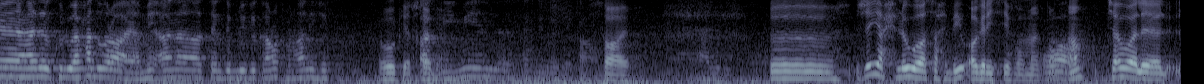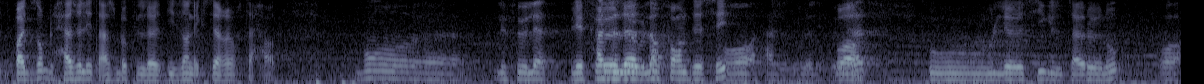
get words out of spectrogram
هذا كل واحد ورايا mais أنا 5 W في 40 من غادي جبت OK خادمين 5 W في 40 صايب أه، جاية حلوة صاحبي و agressive en même temps تا هو par exemple الحاجة اللي تعجبك في ال design extérieur تاعها bon les feux LED les feux LED. en forme de C الحاجة الاولى les feux LED تاع رونو واه.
